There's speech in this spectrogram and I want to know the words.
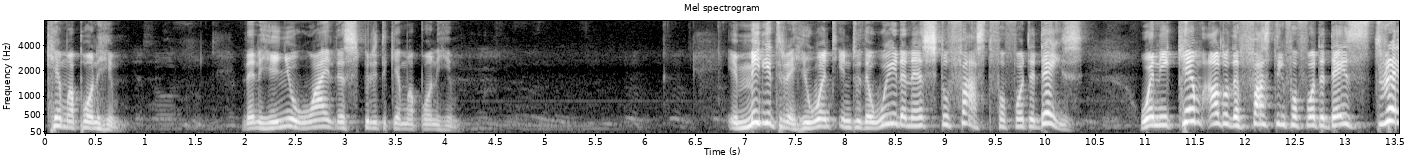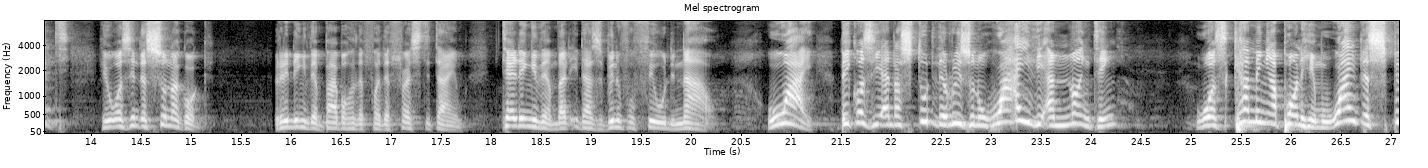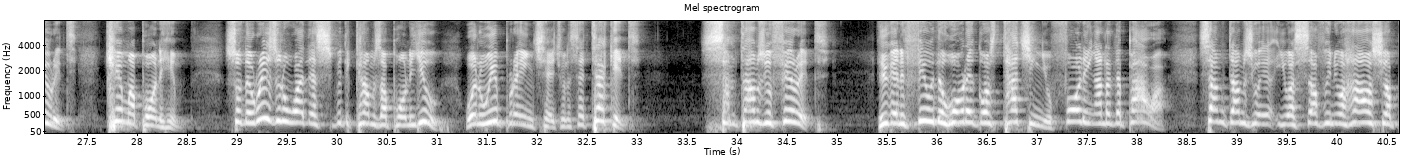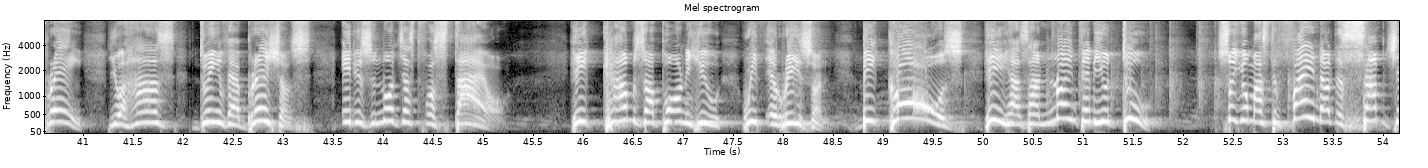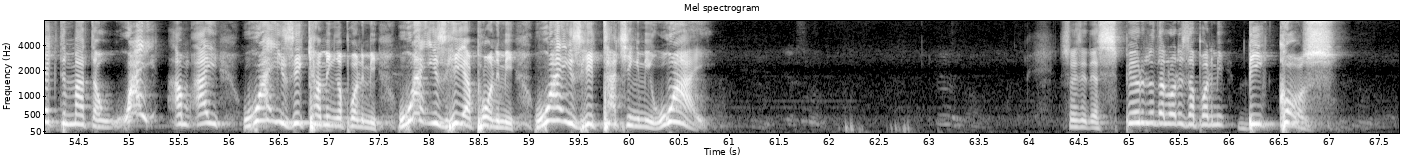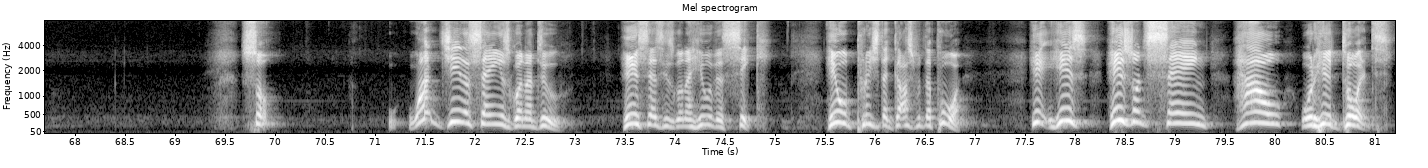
came upon him. Then he knew why the Spirit came upon him. Immediately he went into the wilderness to fast for 40 days. When he came out of the fasting for 40 days, straight he was in the synagogue reading the Bible for the, first time, telling them that it has been fulfilled now. Why? Because he understood the reason why the anointing was coming upon him, why the Spirit came upon him. So, the reason why the Spirit comes upon you, when we pray in church, when I say, take it, sometimes you feel it. You can feel the Holy Ghost touching you, falling under the power. Sometimes you, yourself in your house, you're praying, your hands doing vibrations. It is not just for style. He comes upon you with a reason because He has anointed you too. So you must find out the subject matter. Why am I? Why is He coming upon me? Why is He upon me? Why is He touching me? Why? So he said, The Spirit of the Lord is upon me because. So, what Jesus saying is going to do, he says he's going to heal the sick. He will preach the gospel to the poor. He, he's, he's not saying how would he do it.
